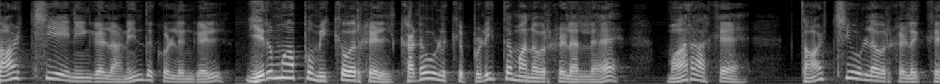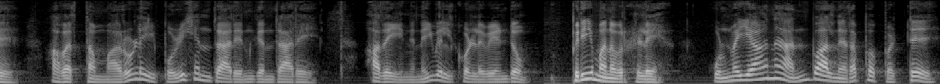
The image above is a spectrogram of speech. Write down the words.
தாட்சியை நீங்கள் அணிந்து கொள்ளுங்கள். இருமாப்பு மிக்கவர்கள் கடவுளுக்கு பிடித்தமானவர்கள் அல்ல. மாறாக தாட்சி உள்ளவர்களுக்கு அவர் தம் அருளை பொழிகின்றார் என்கின்றாரே. அதை நினைவில் கொள்ள வேண்டும். பிரியமானவர்களே உண்மையான அன்பால் நிரப்பப்பட்டு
